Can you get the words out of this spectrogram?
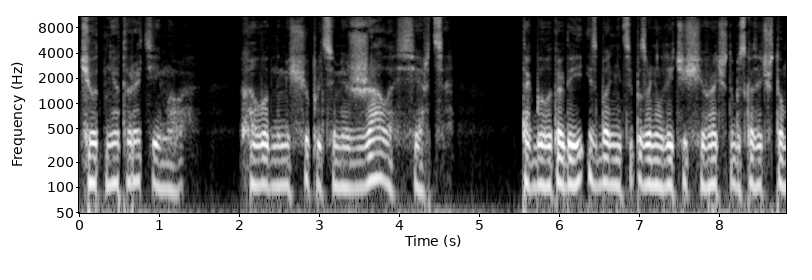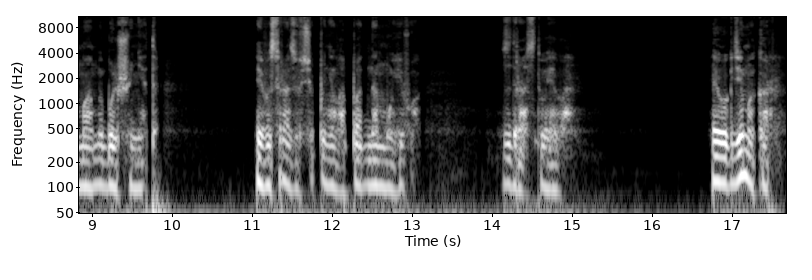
чего-то неотвратимого. Холодными щупальцами сжало сердце. Так было, когда и из больницы позвонил лечащий врач, чтобы сказать, что мамы больше нет. Эва сразу все поняла по одному его. «Здравствуй, Эва». «Эва, где Макар?»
